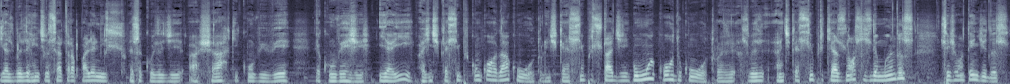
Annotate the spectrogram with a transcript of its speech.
E às vezes a gente se atrapalha nisso. Essa coisa de achar que conviver é convergir. E aí a gente quer sempre concordar com o outro, a gente quer sempre estar de um acordo com o outro. Às vezes a gente quer sempre que as nossas demandas sejam atendidas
